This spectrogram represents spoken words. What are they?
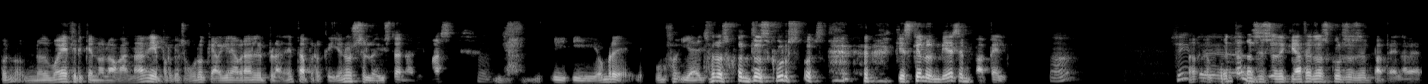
bueno, no voy a decir que no lo haga nadie, porque seguro que alguien habrá en el planeta, pero que yo no se lo he visto a nadie más. Hmm. Y, hombre, y ha hecho unos cuantos cursos, que es que lo envíes en papel. ¿Ah? Sí, Ah, eh, Cuéntanos eso de que haces los cursos en papel, a ver.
